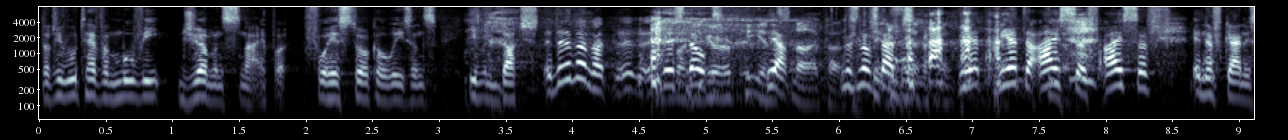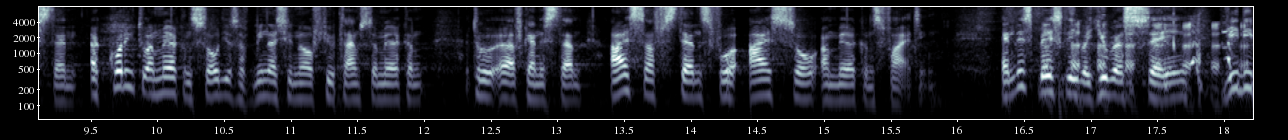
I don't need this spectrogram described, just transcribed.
that we would have a movie German sniper for historical reasons, even Dutch. there's no European yeah, sniper. There's no snipers. we, had, we had the ISAF, ISAF in Afghanistan. According to American soldiers, I've been, as you know, a few times to, American, to Afghanistan. ISAF stands for I saw Americans fighting. And this is basically what you were saying. We,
